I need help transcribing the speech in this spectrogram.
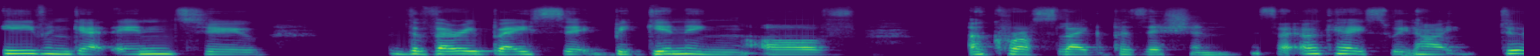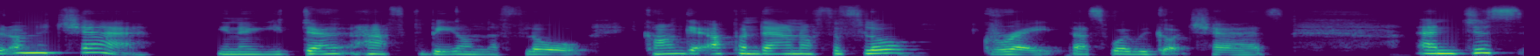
even get into the very basic beginning of a cross leg position. It's like, okay, sweetheart, do it on a chair. You know, you don't have to be on the floor. You can't get up and down off the floor. Great. That's why we got chairs. And just,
